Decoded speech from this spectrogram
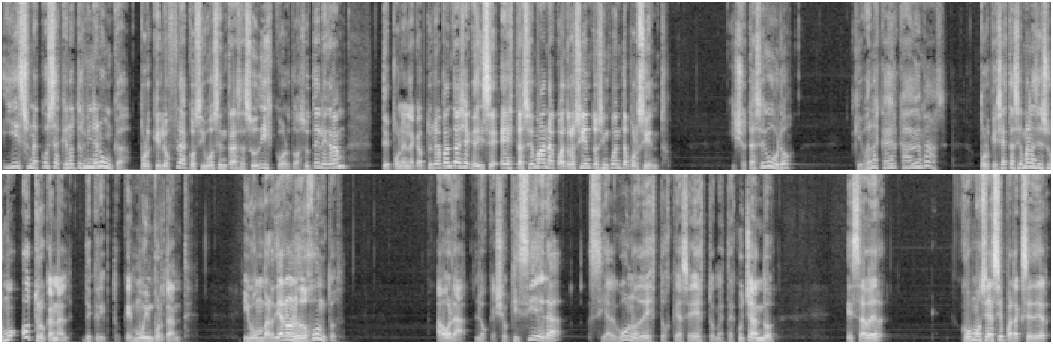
Y es una cosa que no termina nunca, porque los flacos, si vos entras a su Discord o a su Telegram, te ponen la captura de pantalla que dice esta semana 450%. Y yo te aseguro que van a caer cada vez más, porque ya esta semana se sumó otro canal de cripto, que es muy importante. Y bombardearon los dos juntos. Ahora, lo que yo quisiera si alguno de estos que hace esto me está escuchando, es saber cómo se hace para acceder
